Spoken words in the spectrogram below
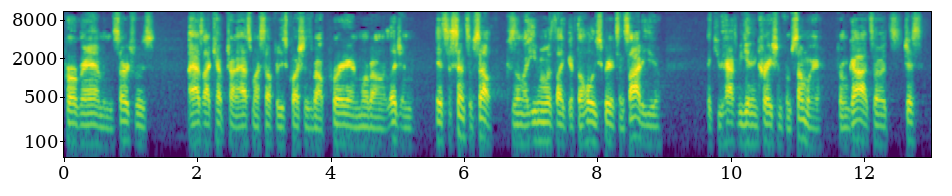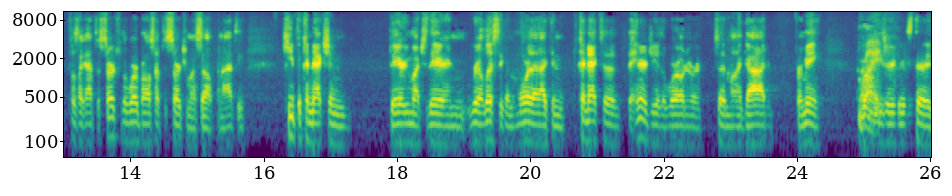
program and search was as I kept trying to ask myself for these questions about prayer and more about religion, it's a sense of self. Because I'm like, even with like, if the Holy Spirit's inside of you, like you have to be getting creation from somewhere, from God. So it's just feels like I have to search for the word, but I also have to search for myself, and I have to keep the connection very much there and realistic. And the more that I can connect to the energy of the world or to my God, for me, right, easier it is to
